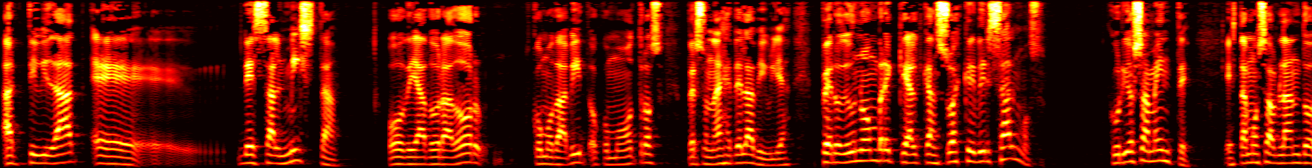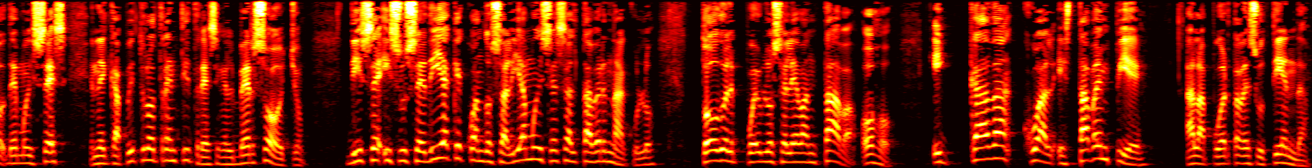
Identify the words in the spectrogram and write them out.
actividad eh, de salmista o de adorador como David o como otros personajes de la Biblia, pero de un hombre que alcanzó a escribir salmos. Curiosamente, estamos hablando de Moisés en el capítulo 33, en el verso 8. Dice, y sucedía que cuando salía Moisés al tabernáculo, todo el pueblo se levantaba, ojo, y cada cual estaba en pie a la puerta de su tienda.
